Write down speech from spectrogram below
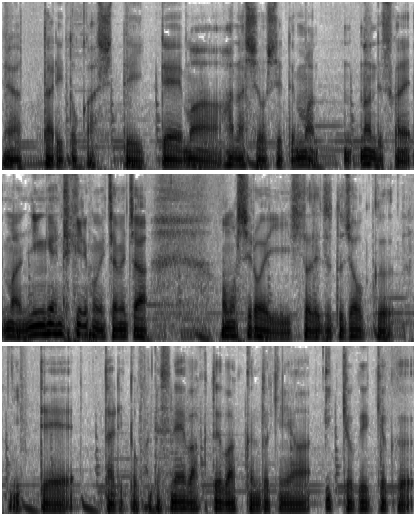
やったりとかしていて、まあ、話をしてて、まあ、なんですかね、まあ、人間的にもめちゃめちゃ面白い人でずっとジョーク言ってたりとかですね。バックトゥバックの時には一曲一曲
